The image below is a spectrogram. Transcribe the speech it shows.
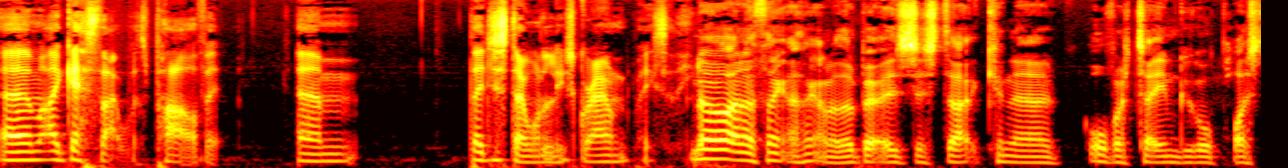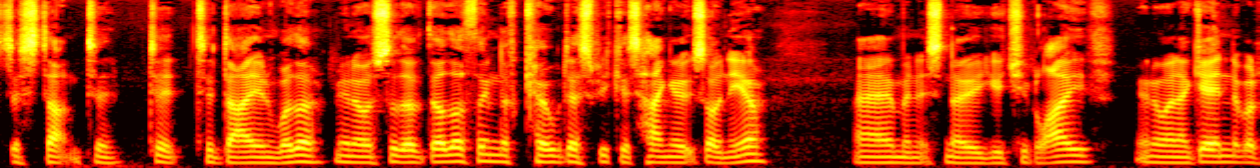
um, I guess that was part of it. Um, they just don't want to lose ground, basically. No, and I think I think another bit is just that kind of over time Google Plus just starting to to, to die and wither. You know, so the, the other thing they've killed this week is Hangouts on air, um, and it's now YouTube Live. You know, and again there were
